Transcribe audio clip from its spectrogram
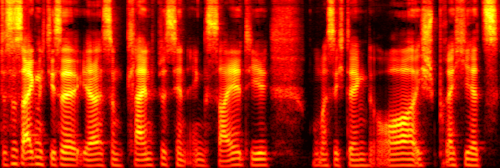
das ist eigentlich diese, ja, so ein klein bisschen Anxiety, wo man sich denkt, oh, ich spreche jetzt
